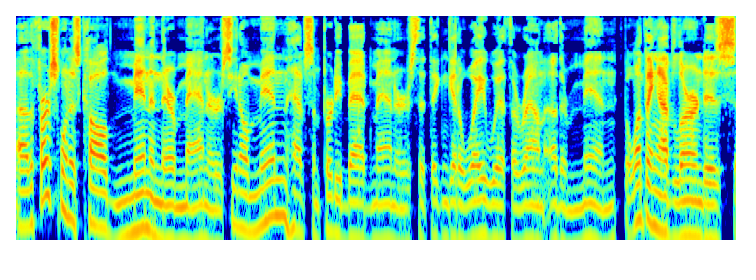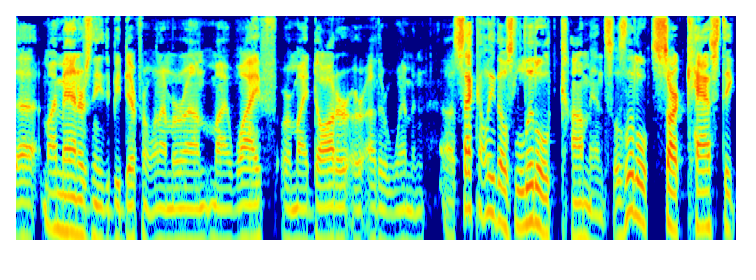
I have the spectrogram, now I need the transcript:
Uh, the first one is called men and their manners. You know, men have some pretty bad manners that they can get away with around other men. But one thing I've learned is uh, my manners need to be different when I'm around my wife or my daughter or other women. Uh, secondly, those little comments, those little sarcastic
